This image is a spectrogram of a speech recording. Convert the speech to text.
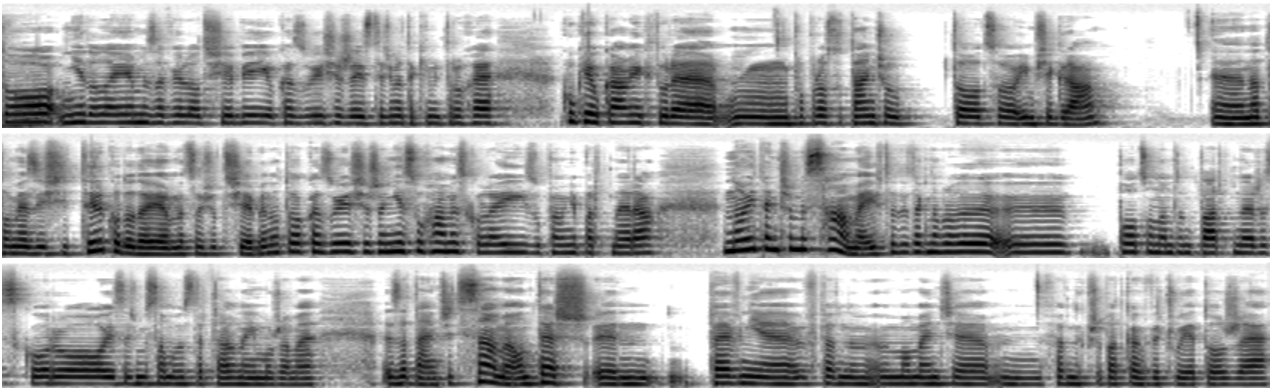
to Mhm. nie dodajemy za wiele od siebie i okazuje się, że jesteśmy takimi trochę kukiełkami, które mm, po prostu tańczą to, co im się gra. E, Natomiast jeśli tylko dodajemy coś od siebie, no to okazuje się, że nie słuchamy z kolei zupełnie partnera, no i tańczymy same. I wtedy tak naprawdę y, po co nam ten partner, skoro jesteśmy samowystarczalne i możemy zatańczyć same. On też y, pewnie w pewnym momencie, y, w pewnych przypadkach wyczuje to, że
